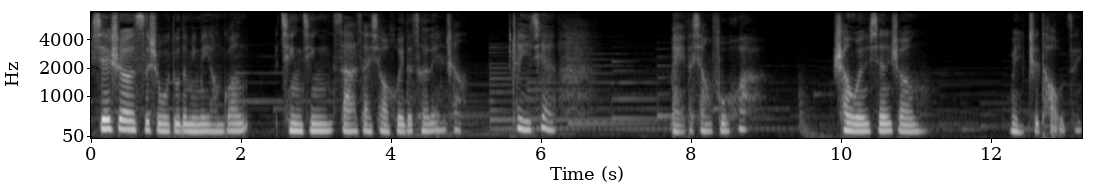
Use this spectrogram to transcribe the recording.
斜射四十五度的明媚阳光，轻轻洒在小慧的侧脸上，这一切美得像幅画，让文先生为之陶醉。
